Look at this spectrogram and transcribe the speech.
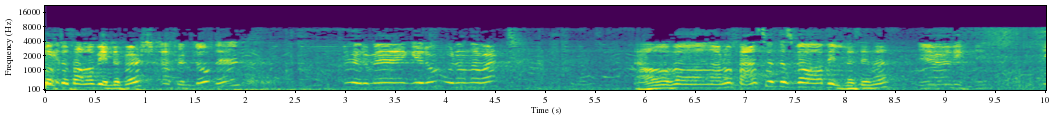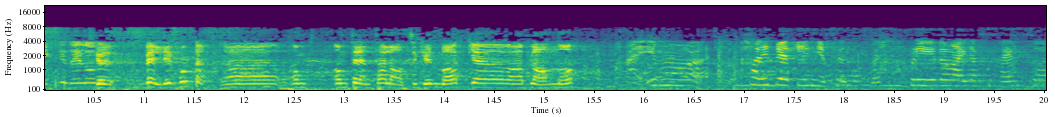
lov til å ta noen bilder først. Det er fullt lov, det. Få høre med Guro hvordan det har vært. Ja, det er noen fans vet du, som vil ha bildene sine. Det er viktig. viktig del av det. Veldig fort, da. Om, omtrent halvannet sekund bak. eh, Hva er planen nå? Nei, jeg må ha litt bedre linje før hoppet. Fordi det var ganske seint, så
